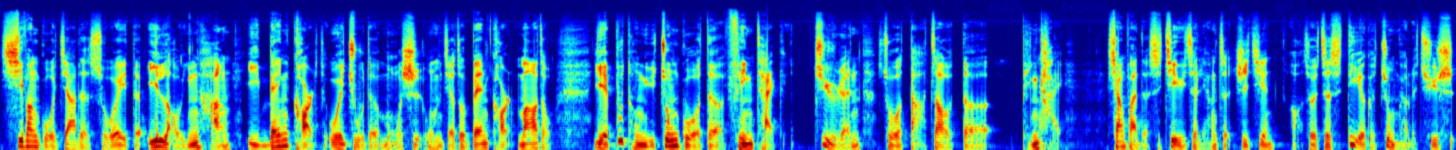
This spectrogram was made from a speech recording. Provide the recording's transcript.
西方国家的所谓的以老银行以 bank card 为主的模式，我们叫做 bank card model，也不同于中国的 fintech 巨人所打造的平台。相反的是介于这两者之间啊，所以这是第二个重要的趋势。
